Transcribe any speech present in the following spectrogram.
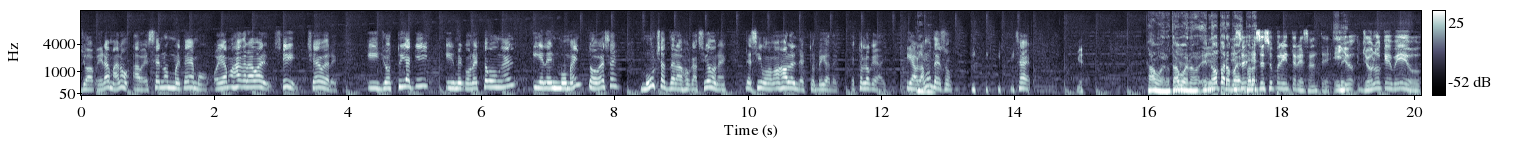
yo, mira, mano, a veces nos metemos, hoy vamos a grabar, sí, chévere. Y yo estoy aquí y me conecto con él y en el momento, a veces, muchas de las ocasiones, decimos, vamos a hablar de esto, olvídate, esto es lo que hay. Y hablamos de eso. Está bueno, está bueno. Eh, no, pero, eso, es súper interesante. Y yo, yo lo que veo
